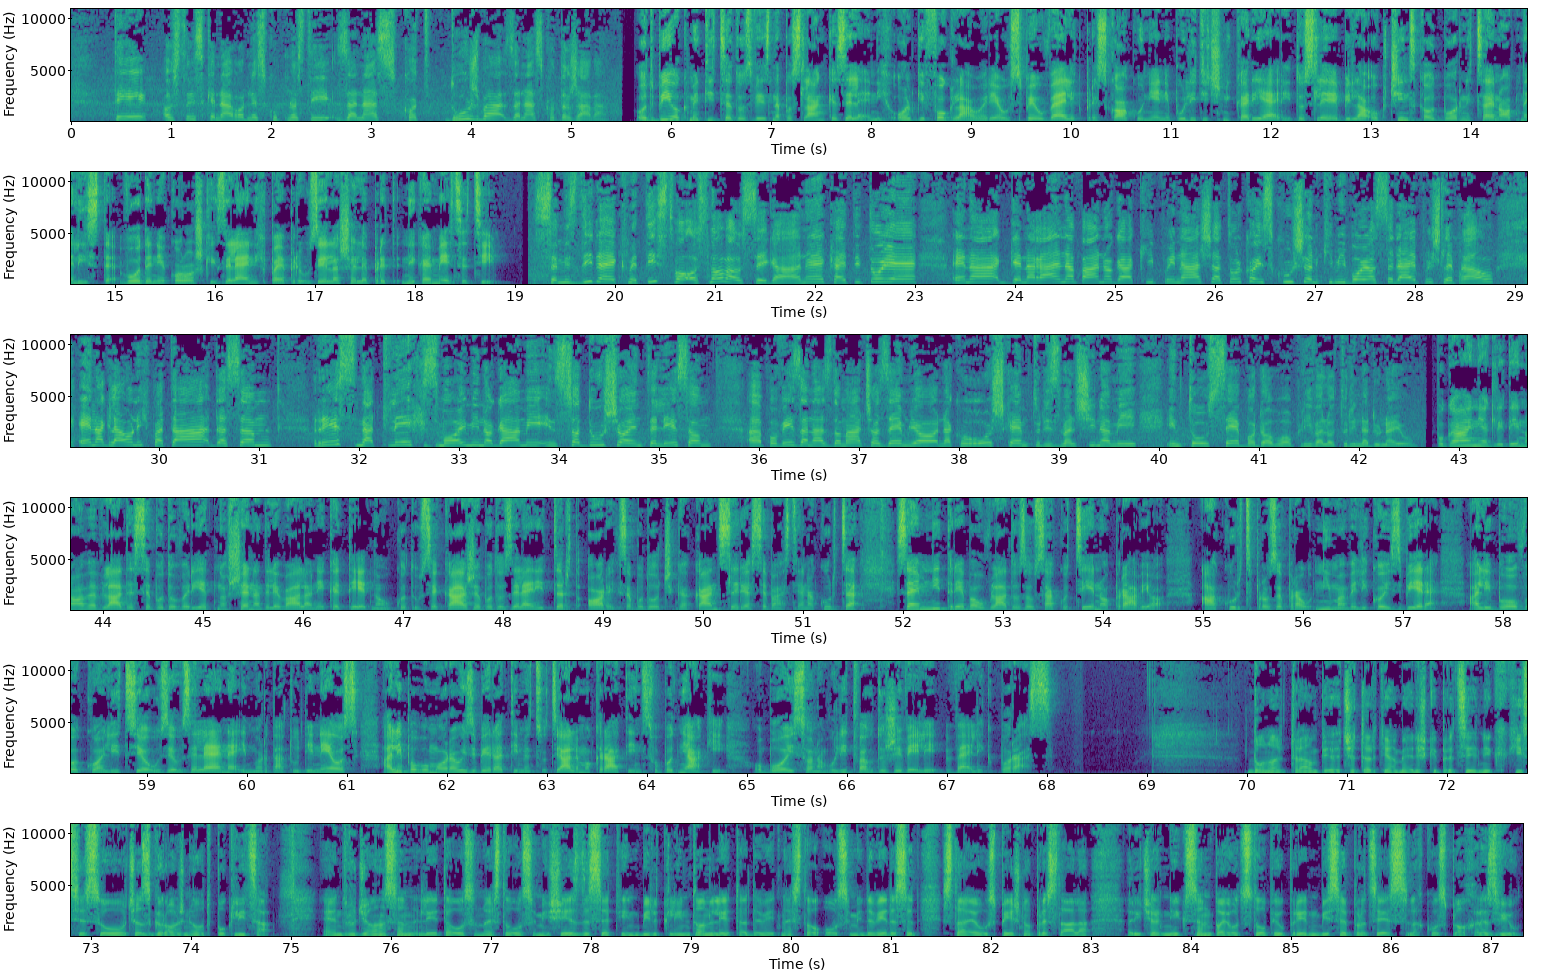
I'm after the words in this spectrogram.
te avstrijske narodne skupnosti za nas kot družba, za nas kot država. Od biokmetice do zvezdne poslanke zelenih Olgi Foglauer je uspel velik preskok v njeni politični karieri. Doslej je bila občinska odbornica enotne liste, vodenje koroških zelenih pa je prevzela šele pred nekaj meseci. Se mi zdi, da je kmetijstvo osnova vsega, ne? kajti to je ena generalna panoga, ki prinaša toliko izkušenj, ki mi bojo sedaj prišle prav. Ena glavnih pa ta, da sem res na tleh z mojimi nogami in so dušo in telesom uh, povezana z domačo zemljo na Koroškem, tudi z manjšinami in to vse bo dobro vplivalo tudi na Dunaju. Pogajanja glede nove vlade se bodo verjetno še nadaljevala nekaj tednov. Kot vse kaže, bodo zeleni trd oreh za bodočega kanclerja Sebastiana Kurca, saj jim ni treba v vlado za vsako ceno, pravijo. A Kurc pravzaprav nima veliko izbire, ali bo v koalicijo vzel zelene in morda tudi neos, ali pa bo moral izbirati med socialdemokrati in svobodnjaki. Oboji so na volitvah doživeli velik poraz. Donald Trump je četrti ameriški predsednik, ki se sooča z grožnjo od poklica. Andrew Johnson leta 1868 in Bill Clinton leta 1998 sta jo uspešno prestala, Richard Nixon pa je odstopil, preden bi se proces lahko sploh razvil.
